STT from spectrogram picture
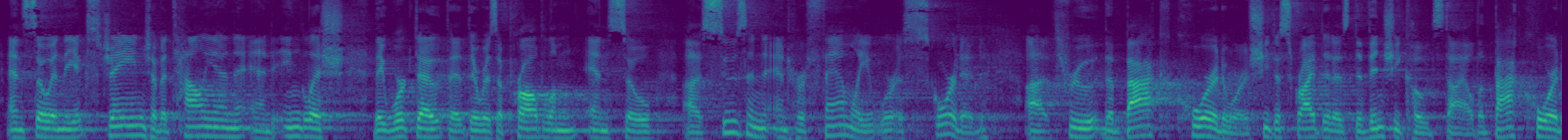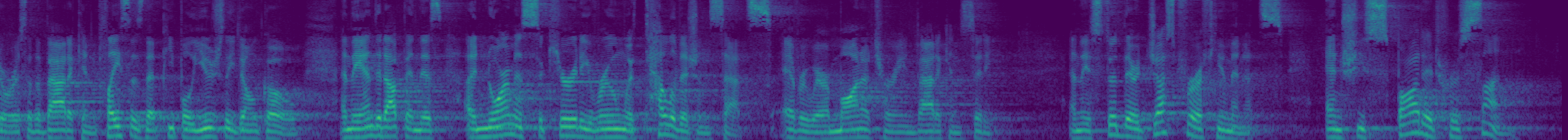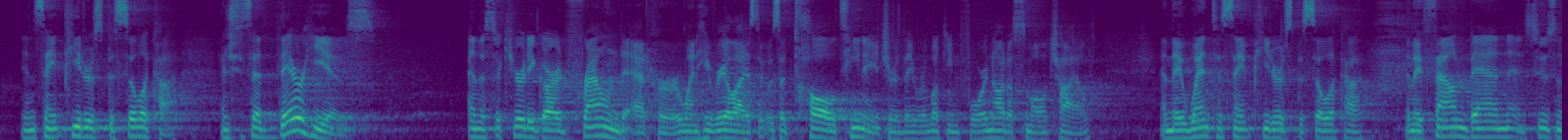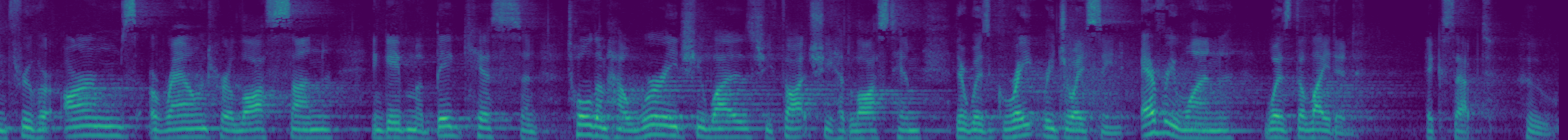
And so, in the exchange of Italian and English, they worked out that there was a problem. And so, uh, Susan and her family were escorted uh, through the back corridors. She described it as Da Vinci Code style, the back corridors of the Vatican, places that people usually don't go. And they ended up in this enormous security room with television sets everywhere monitoring Vatican City. And they stood there just for a few minutes, and she spotted her son in St. Peter's Basilica. And she said, There he is. And the security guard frowned at her when he realized it was a tall teenager they were looking for, not a small child. And they went to St. Peter's Basilica and they found Ben, and Susan threw her arms around her lost son and gave him a big kiss and told him how worried she was. She thought she had lost him. There was great rejoicing. Everyone was delighted, except who?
